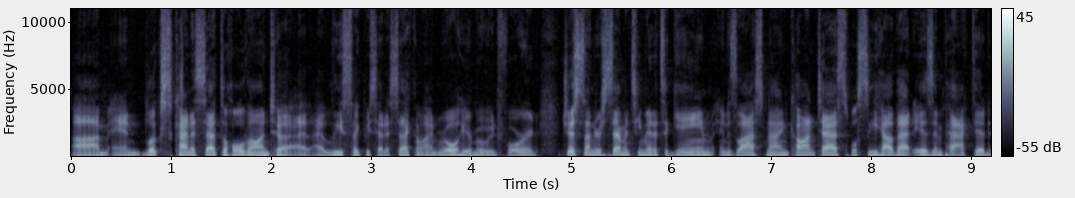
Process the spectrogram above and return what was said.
um, and looks kind of set to hold on to at, at least, like we said, a second line role here moving forward. Just under 17 minutes a game in his last nine contests. We'll see how that is impacted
